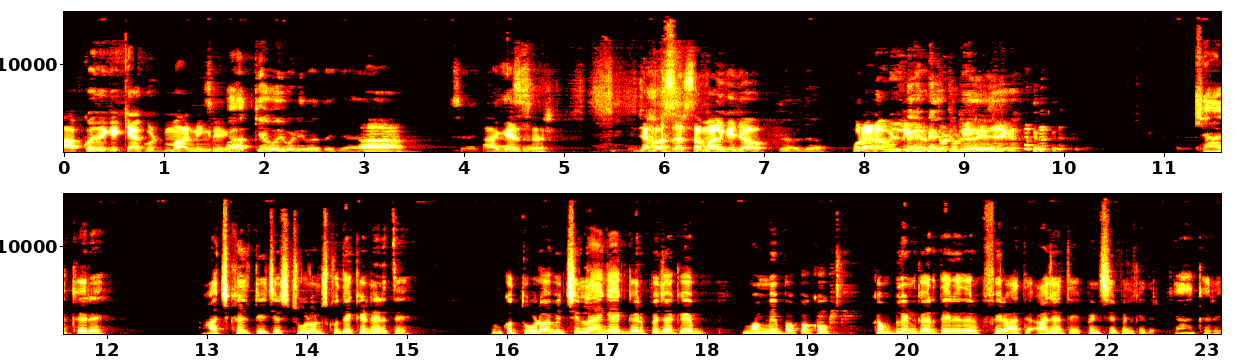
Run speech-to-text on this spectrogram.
आपको देखे क्या गुड मॉर्निंग रहेगा। बात क्या वही बड़ी बात है क्या? हाँ। आ गया सर। जाओ सर संभाल के जाओ। जाओ जाओ। पुराना बिल्डिंग है क्या करे? आजकल टीचर स्टूडेंट्स को देख के डरते। उनको थोड़ा भी चिल्लाएँगे घर पे जाके मम्मी पापा को कंप्लेन करते इधर फिर आते आ जाते प्रिंसिपल के इधर। क्या करे?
